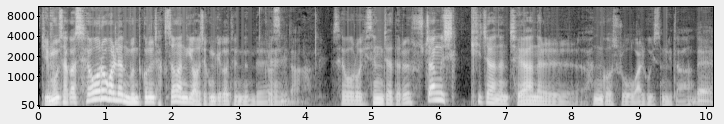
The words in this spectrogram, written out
기무사가 세월호 관련 문건을 작성한 게 어제 공개가 됐는데 그렇습니다. 세월호 희생자들을 수장시키자는 제안을 한 것으로 알고 있습니다. 네.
